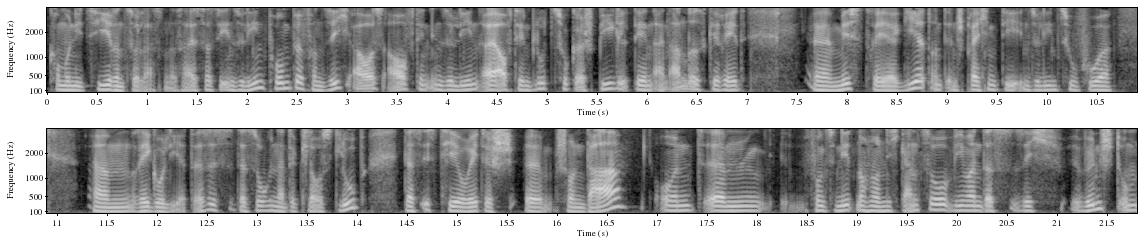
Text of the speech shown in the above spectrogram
kommunizieren zu lassen. Das heißt, dass die Insulinpumpe von sich aus auf den Insulin, äh, auf den Blutzuckerspiegel, den ein anderes Gerät äh, misst, reagiert und entsprechend die Insulinzufuhr ähm, reguliert. Das ist das sogenannte Closed Loop. Das ist theoretisch äh, schon da. und ähm, funktioniert noch, noch nicht ganz so, wie man das sich wünscht, um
